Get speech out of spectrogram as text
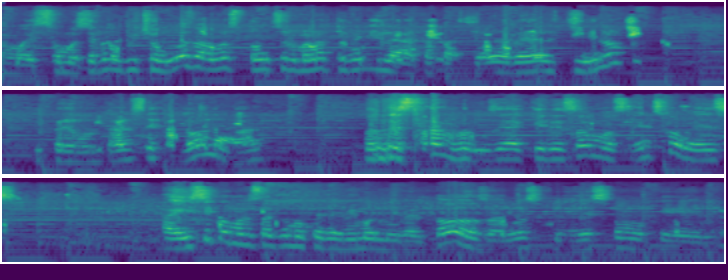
como, es, como siempre hemos dicho vos, vamos, todo ser humano tiene la capacidad de ver el cielo y preguntarse qué onda, ¿dónde estamos? O sea, ¿quiénes somos? Eso es, ahí sí como está como que en el mismo nivel todos, vamos, que es como que,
